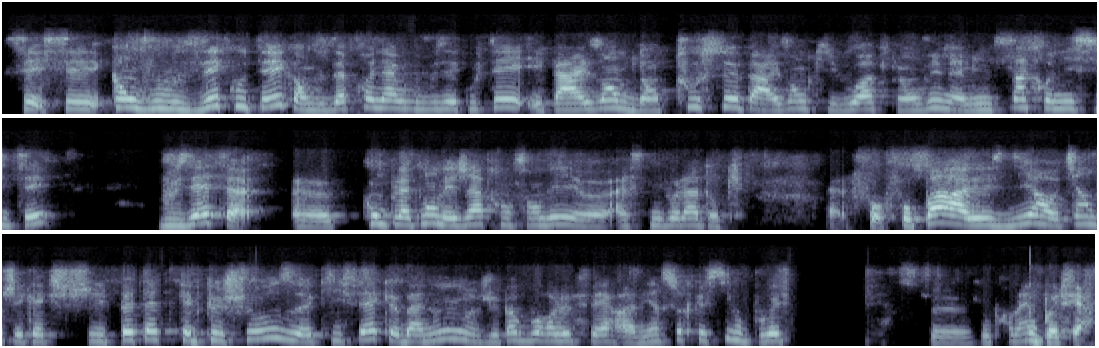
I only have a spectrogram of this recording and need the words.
C'est quand vous écoutez, quand vous apprenez à vous écouter, et par exemple, dans tous ceux, par exemple, qui voient, qui ont vu même une synchronicité, vous êtes complètement déjà transcendé euh, à ce niveau-là. Donc, euh, faut, faut pas aller se dire, oh, tiens, j'ai peut-être quelque chose qui fait que, bah non, je vais pas pouvoir le faire. bien sûr que si, vous pouvez le faire. Je, vous promets, vous pouvez le faire.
